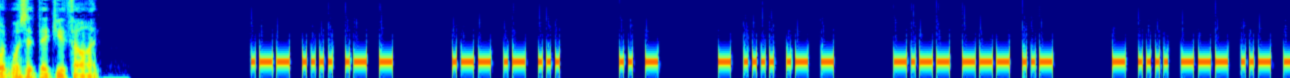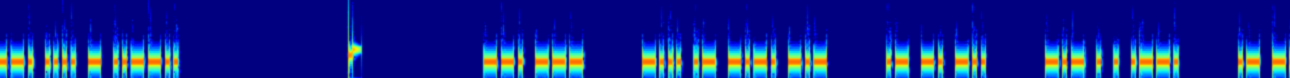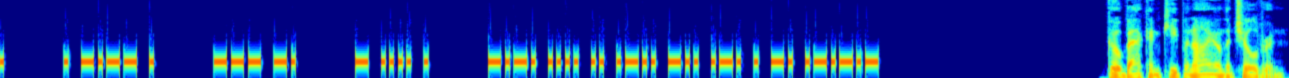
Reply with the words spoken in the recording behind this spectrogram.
What was it that you thought? Go back and keep an eye on the children.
